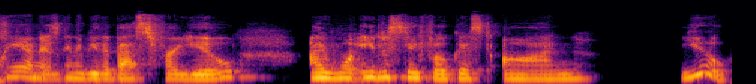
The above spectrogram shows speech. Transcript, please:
plan is going to be the best for you, I want you to stay focused on you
